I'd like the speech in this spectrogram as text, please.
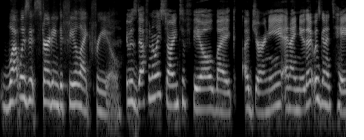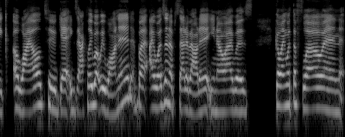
what was it starting to feel like for you? It was definitely starting to feel like a journey. And I knew that it was going to take a while to get exactly what we wanted, but I wasn't upset about it. You know, I was going with the flow and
